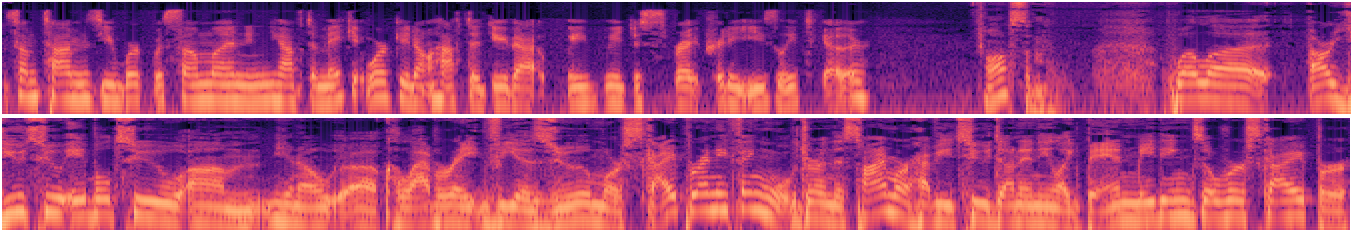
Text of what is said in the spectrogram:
sometimes you work with someone and you have to make it work. You don't have to do that. We we just write pretty easily together. Awesome. Well, uh, are you two able to, um, you know, uh, collaborate via Zoom or Skype or anything during this time, or have you two done any like band meetings over Skype, or,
